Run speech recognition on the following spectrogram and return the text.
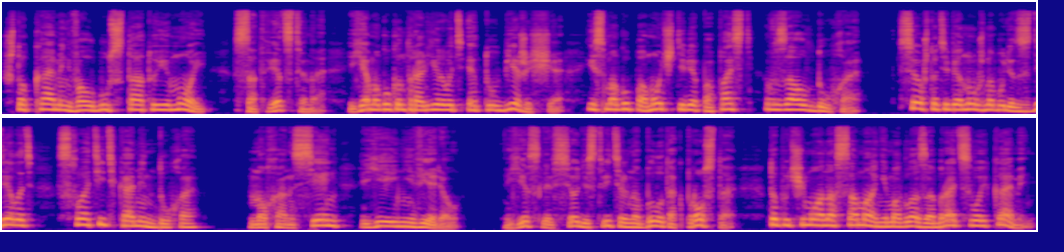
что камень во лбу статуи мой. Соответственно, я могу контролировать это убежище и смогу помочь тебе попасть в зал духа. Все, что тебе нужно будет сделать, схватить камень духа». Но Хан Сень ей не верил. Если все действительно было так просто, то почему она сама не могла забрать свой камень?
